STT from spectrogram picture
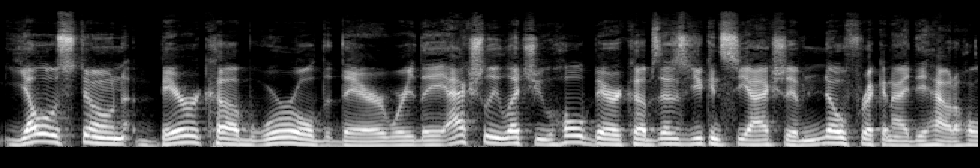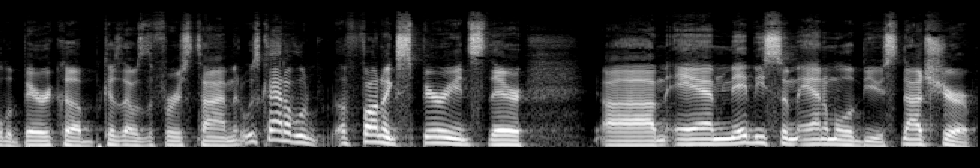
Yellowstone Bear Cub World there, where they actually let you hold bear cubs. As you can see, I actually have no freaking idea how to hold a bear cub because that was the first time. It was kind of a fun experience there, um, and maybe some animal abuse, not sure.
